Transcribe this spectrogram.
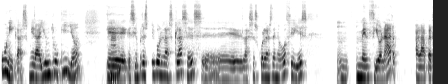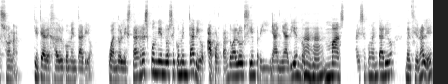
únicas. Mira, hay un truquillo que, que siempre explico en las clases eh, de las escuelas de negocio y es mm, mencionar a la persona que te ha dejado el comentario. Cuando le estás respondiendo a ese comentario, aportando valor siempre y añadiendo más a ese comentario, mencionale.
